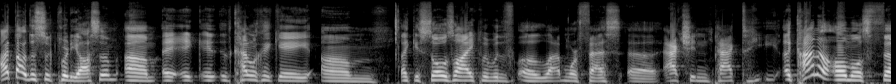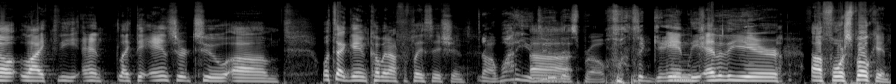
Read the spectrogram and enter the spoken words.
I thought this looked pretty awesome. Um, it, it, it kind of looked like a um like a Souls like, but with a lot more fast uh, action packed. It kind of almost felt like the an- like the answer to um what's that game coming out for PlayStation No, why do you do this, bro? the game in the end of the year, uh, Forspoken.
